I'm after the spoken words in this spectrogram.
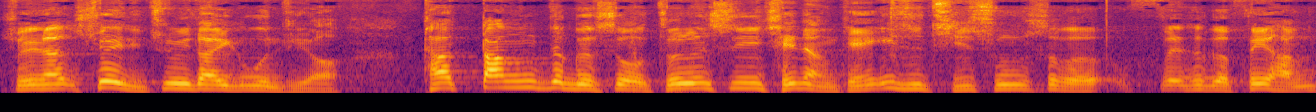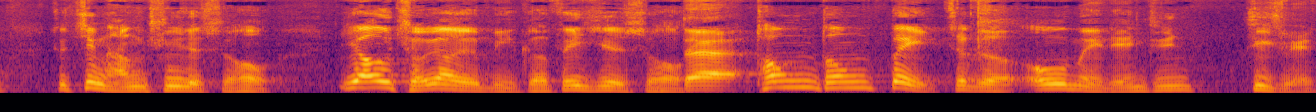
所以呢，所以你注意到一个问题哦，他当这个时候，泽伦斯基前两天一直提出这个飞这个飞航就禁航区的时候，要求要有米格飞机的时候，对，通通被这个欧美联军拒绝。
